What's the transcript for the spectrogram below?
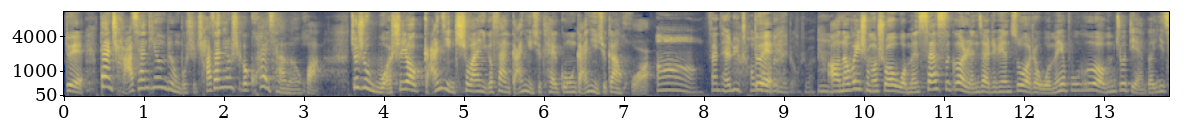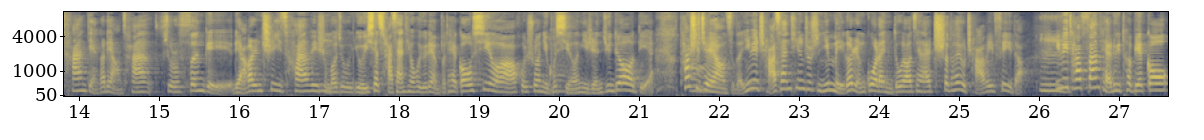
对，但茶餐厅并不是，茶餐厅是个快餐文化，就是我是要赶紧吃完一个饭，赶紧去开工，赶紧去干活儿。哦，翻台率超高对。的那种是吧？嗯。啊，那为什么说我们三四个人在这边坐着，我们也不饿，我们就点个一餐，点个两餐，就是分给两个人吃一餐？为什么就有一些茶餐厅会有点不太高兴啊？会说你不行，你人均都要点。他是这样子的，因为茶餐厅就是你每个人过来你都要进来吃，他有茶位费的，因为他翻台率特别高，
